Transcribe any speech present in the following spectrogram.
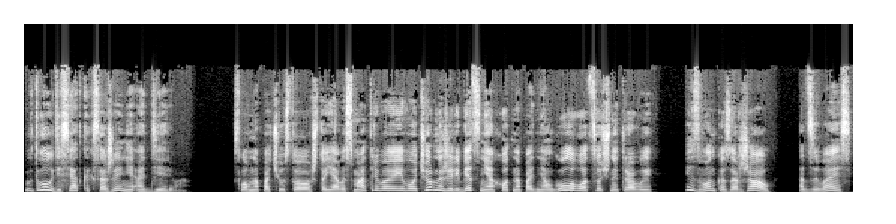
в двух десятках сажений от дерева. Словно почувствовав, что я высматриваю его, черный жеребец неохотно поднял голову от сочной травы и звонко заржал, отзываясь,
